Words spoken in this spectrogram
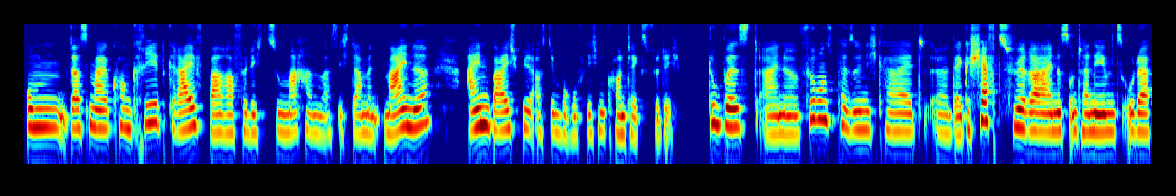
um das mal konkret greifbarer für dich zu machen, was ich damit meine, ein Beispiel aus dem beruflichen Kontext für dich. Du bist eine Führungspersönlichkeit, äh, der Geschäftsführer eines Unternehmens oder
